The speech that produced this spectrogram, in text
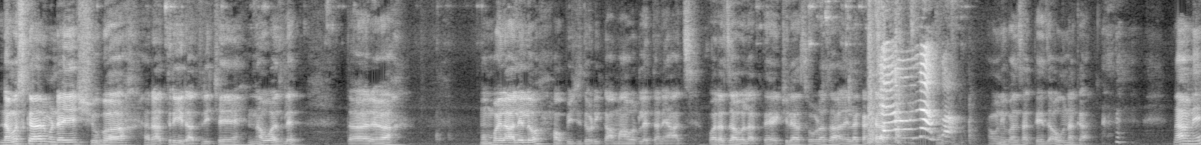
नमस्कार मंडळी शुभ रात्री रात्रीचे नऊ वाजलेत. तर मुंबईला आलेलो ऑफिसची थोडी कामं आवरलेत आणि आज परत जावं लागतं ॲक्च्युली आज थोडासा आलेला कंटाळा. अवनी पण सांगते जाऊ नका. ना म्हणे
